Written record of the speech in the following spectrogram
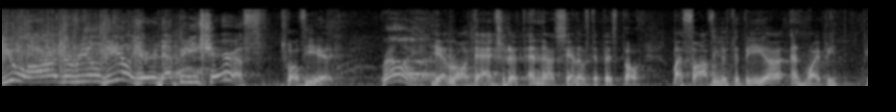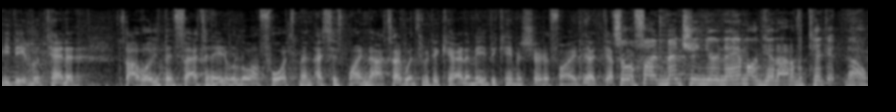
you are the real deal. You're a deputy sheriff. 12 years. Really? Yeah, Los Angeles and uh, San Luis Obispo. My father used to be uh, NYPD lieutenant, so I've always been fascinated with law enforcement. I said, why not? So I went through the academy, became a certified uh, deputy. So if I mention your name, I'll get out of a ticket? No.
